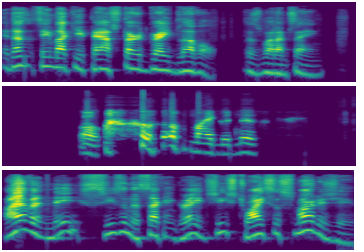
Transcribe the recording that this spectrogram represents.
It doesn't seem like you passed third grade level, is what I'm saying. Oh, my goodness. I have a niece. She's in the second grade. She's twice as smart as you.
